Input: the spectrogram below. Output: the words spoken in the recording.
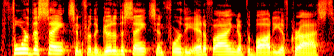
for the saints and for the good of the saints and for the edifying of the body of Christ.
